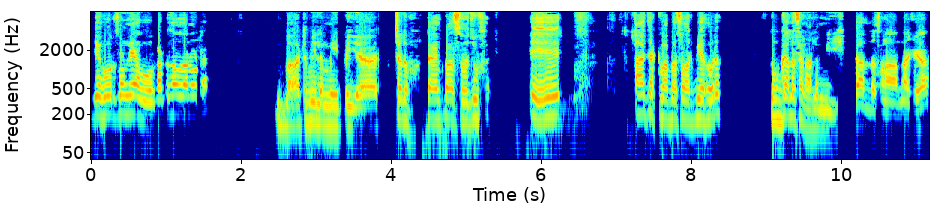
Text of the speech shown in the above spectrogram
ਜੇ ਹੋਰ ਸੁਣਨੀ ਆ ਹੋਰ ਕੱਟ 100 ਦਾ ਨੋਟ। ਬਾਟ ਵੀ ਲੰਮੀ ਪਈ ਆ। ਚਲੋ ਟਾਈਮ ਪਾਸ ਹੋ ਜੂ। ਇਹ ਆ ਚੱਕ ਬਾਬਾ 100 ਰੁਪਿਆ ਹੋਰ। ਤੂੰ ਗੱਲ ਸੁਣਾ ਲੰਮੀ ਜੀ। ਗੱਲ ਸੁਣਾਉਣਾ ਸ਼ੇਰਾ।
